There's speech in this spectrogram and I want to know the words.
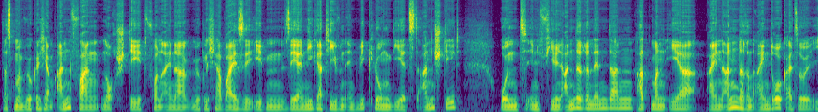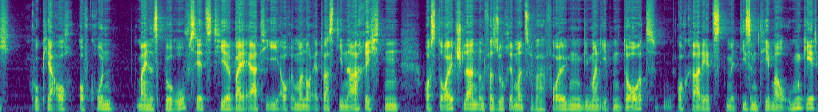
dass man wirklich am Anfang noch steht von einer möglicherweise eben sehr negativen Entwicklung, die jetzt ansteht. Und in vielen anderen Ländern hat man eher einen anderen Eindruck. Also ich gucke ja auch aufgrund meines Berufs jetzt hier bei RTI auch immer noch etwas die Nachrichten aus Deutschland und versuche immer zu verfolgen, wie man eben dort auch gerade jetzt mit diesem Thema umgeht.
